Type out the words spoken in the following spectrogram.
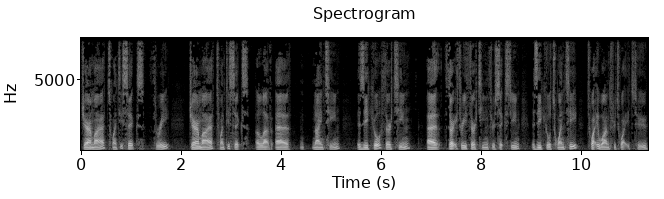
Jeremiah 26, 3, Jeremiah 26, 11, uh, 19, Ezekiel 13, uh, 33, 13 through 16, Ezekiel 20, 21 through 22,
